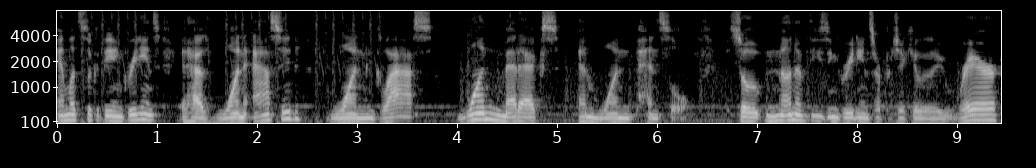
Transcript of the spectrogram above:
And let's look at the ingredients. It has 1 acid, 1 glass, 1 Med-X, and 1 pencil. So none of these ingredients are particularly rare.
